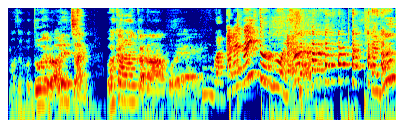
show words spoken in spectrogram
まあでもどうやらあれちゃんわからんかなこれ。うんわからないと思うよ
